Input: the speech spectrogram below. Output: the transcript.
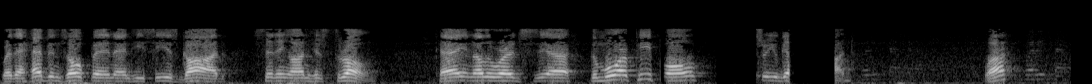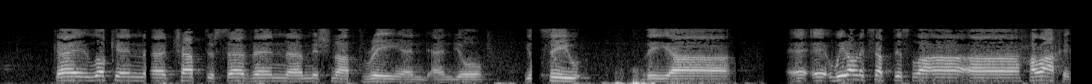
where the heavens open and he sees God sitting on his throne. Okay? In other words, uh, the more people, the closer you get God. What? Okay, look in uh, chapter 7, uh, Mishnah 3, and, and you'll, you'll see the. Uh, it, we don't accept this uh, uh, halachic,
